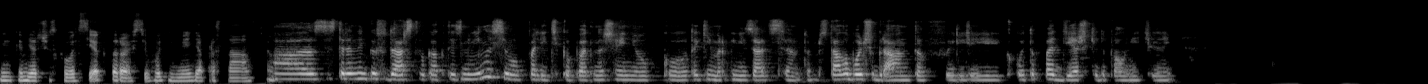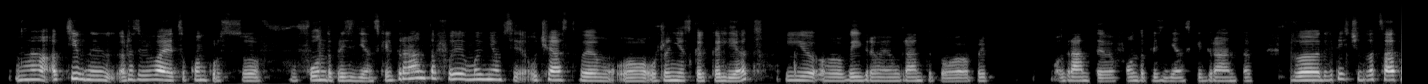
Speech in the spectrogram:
некоммерческого сектора сегодня в медиапространстве. А со стороны государства как-то изменилась его политика по отношению к таким организациям? Там стало больше грантов или какой-то поддержки дополнительной? Активно развивается конкурс э, фонда президентских грантов, и мы в нем участвуем э, уже несколько лет и э, выигрываем гранты, гранты фонда президентских грантов. В 2020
